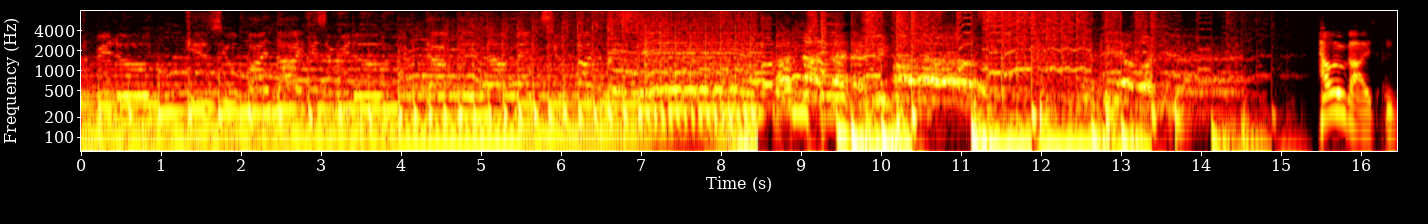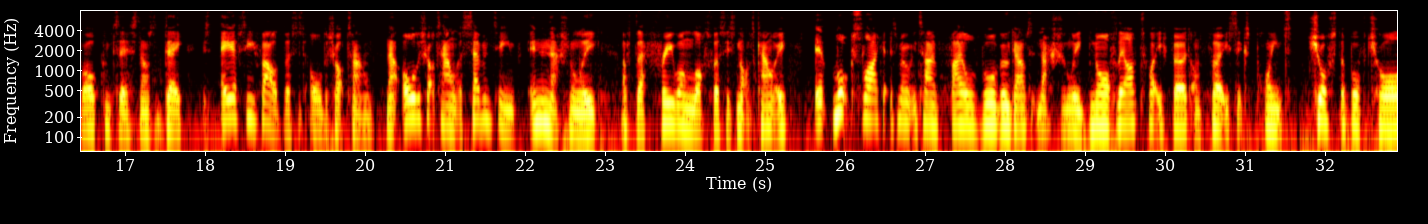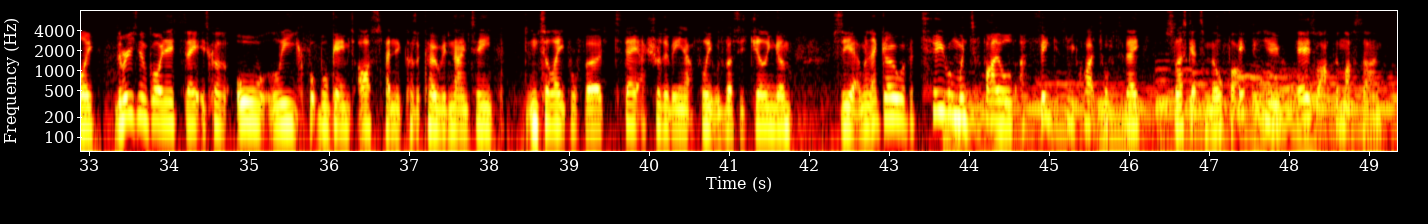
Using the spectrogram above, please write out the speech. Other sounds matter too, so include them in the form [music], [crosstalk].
the riddle. Hello guys and welcome to this. Now today is AFC Fylde versus Aldershot Town. Now Aldershot Town are 17th in the National League after their 3-1 loss versus Notts County. It looks like at this moment in time Fylde will go down to the National League North. They are 23rd on 36 points, just above Chorley. The reason I'm going here today is because all league football games are suspended because of COVID-19 until April 3rd. Today I should have been at Fleetwood versus Gillingham. So yeah, I'm gonna go with a 2-1 win to Fylde. I think it's gonna be quite tough today. So let's get to Mill Farm. If you knew, here's what happened last time.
